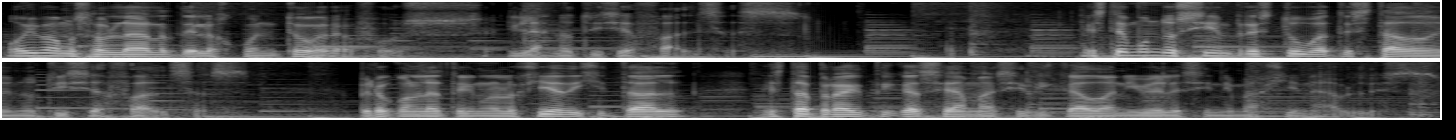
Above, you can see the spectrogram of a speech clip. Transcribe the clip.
Hoy vamos a hablar de los cuentógrafos y las noticias falsas. Este mundo siempre estuvo atestado de noticias falsas, pero con la tecnología digital esta práctica se ha masificado a niveles inimaginables.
